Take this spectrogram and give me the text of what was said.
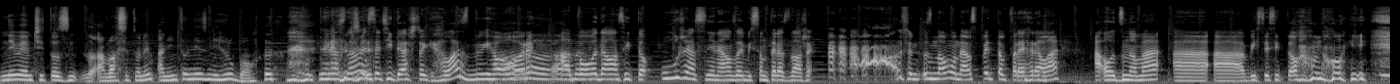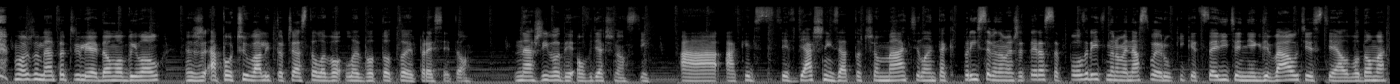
Neviem, či to... Z... No a vlastne to ne... ani to neznie hrubo. Teraz naozaj sa ti dáš tak hlas dvihol hore a povedala si to úžasne. Naozaj by som teraz dala, že, že znovu naspäť to prehrala a odznova a, a aby ste si to mnohí možno natočili aj do mobilov že, a počúvali to často, lebo, lebo toto je presne to. Náš život je o vďačnosti. A, a keď ste vďační za to, čo máte len tak pri sebe, no, že teraz sa pozriete na svoje ruky, keď sedíte niekde v aute ste alebo doma,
